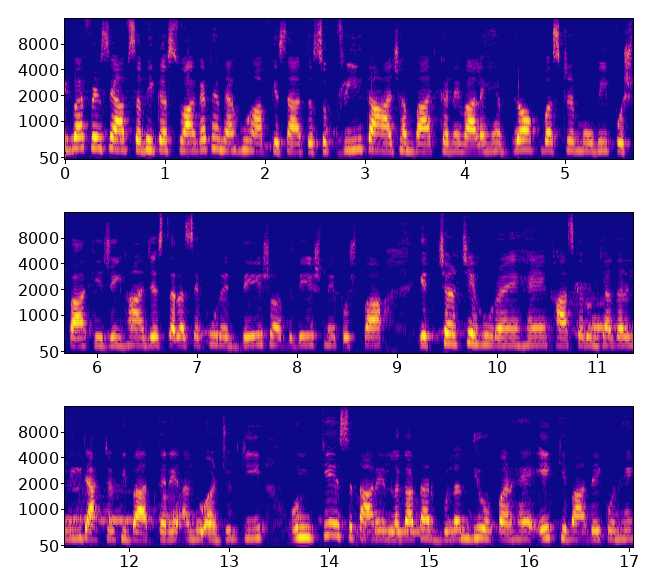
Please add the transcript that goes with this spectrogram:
एक बार फिर से आप सभी का स्वागत है। मैं हूँ आपके साथ सुप्रीत। आज हम बात करने वाले हैं ब्लॉकबस्टर मूवी पुष्पा की। जी हाँ जिस तरह से पूरे देश और विदेश में पुष्पा के चर्चे हो रहे हैं, खासकर उनके अगर लीड एक्टर की बात करें, अल्लू अर्जुन की, उनके सितारे लगातार बुलंदियों पर हैं। एक के बाद एक उन्हें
